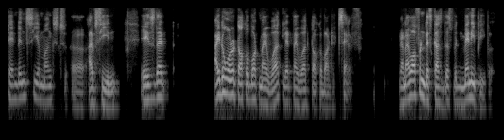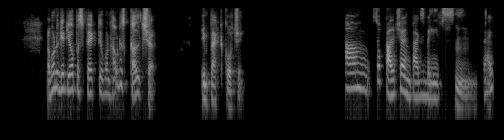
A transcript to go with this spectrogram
tendency amongst uh, I've seen is that I don't want to talk about my work. Let my work talk about itself. And I've often discussed this with many people. I want to get your perspective on how does culture impact coaching. Um, so culture impacts beliefs, hmm. right?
